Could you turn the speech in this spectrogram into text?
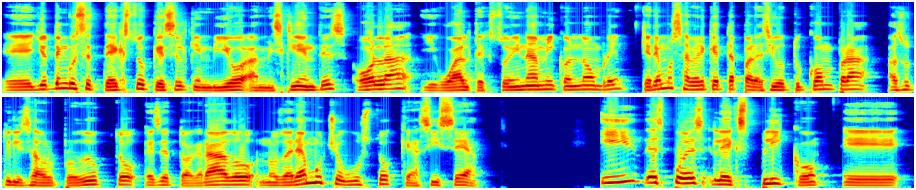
Eh, yo tengo este texto que es el que envío a mis clientes. Hola, igual texto dinámico el nombre. Queremos saber qué te ha parecido tu compra. ¿Has utilizado el producto? ¿Es de tu agrado? Nos daría mucho gusto que así sea. Y después le explico eh,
